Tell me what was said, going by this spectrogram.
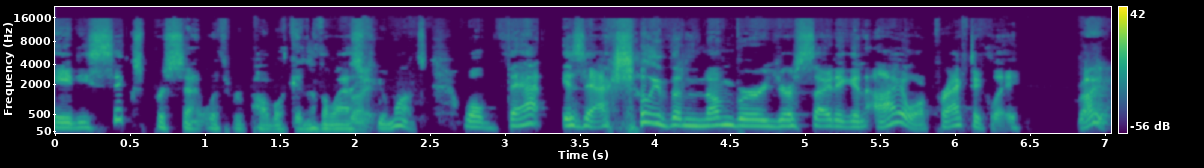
86% with Republicans in the last right. few months. Well, that is actually the number you're citing in Iowa practically. Right.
